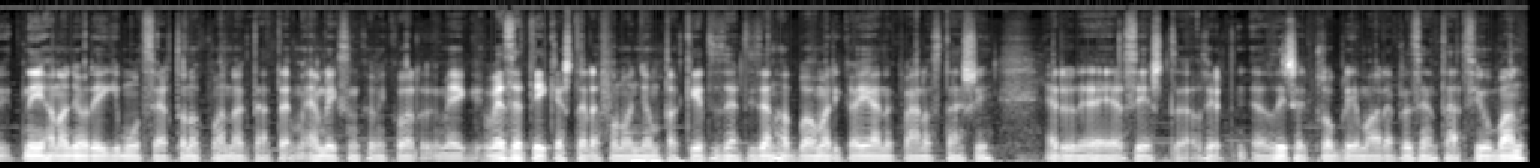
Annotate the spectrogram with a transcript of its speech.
itt néha nagyon régi módszertanok vannak, tehát emlékszünk amikor még vezetékes telefonon nyomtak 2016-ban amerikai elnökválasztási erőrejelzést, azért az is egy probléma a reprezentációban,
